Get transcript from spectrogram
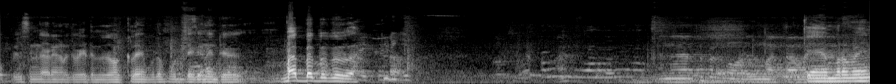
ഓഫീസും കാര്യങ്ങളൊക്കെ വരുന്നത് മക്കളെ ഇവിടെ ഫുഡ് കഴിക്കാനായിട്ട് ക്യാമറമാൻ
